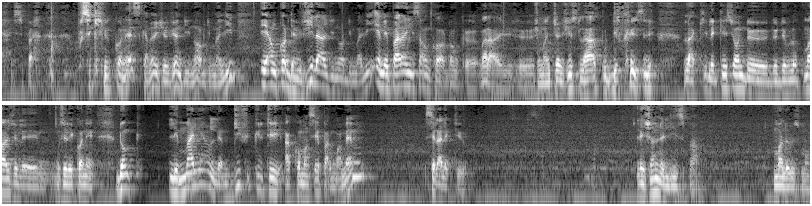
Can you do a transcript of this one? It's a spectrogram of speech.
c'est pas pour ceux qui me connaissent quand même je viens du nord du Mali et encore d'un village du nord du Mali et mes parents y sont encore. Donc euh, voilà je, je m'en tiens juste là pour dire que si la, les questions de, de développement je les je les connais. Donc les Maliens leur difficulté à commencer par moi-même c'est la lecture les gens ne lisent pas malheureusement.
